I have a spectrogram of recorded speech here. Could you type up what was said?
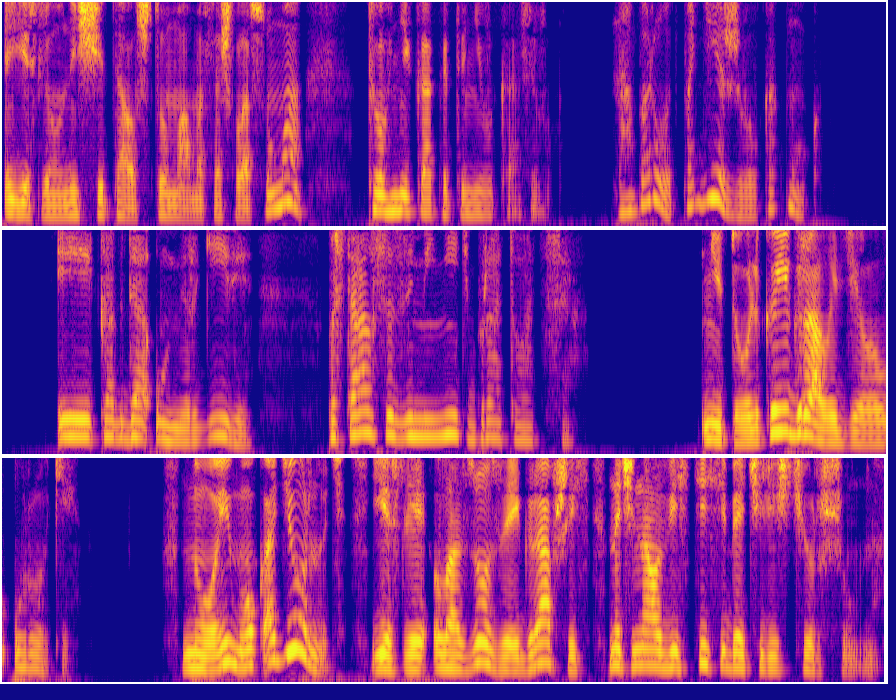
Если он и считал, что мама сошла с ума, то никак это не выказывал. Наоборот, поддерживал как мог. И когда умер Гиви, постарался заменить брату отца. Не только играл и делал уроки, но и мог одернуть, если Лазо, заигравшись, начинал вести себя чересчур шумно.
